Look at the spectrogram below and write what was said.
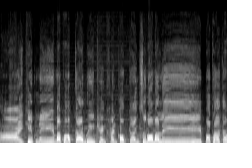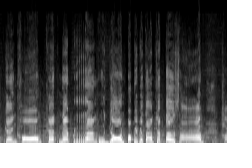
นคลิปนี้มาพบกับการวิ่งแข่งขันของแก๊งสโนมาลีปะทะกับแก๊งของแคทแนปร่างหุ่นยนต์ป๊อปปี้ไปตามแชปเตอร์ 3 ใคร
